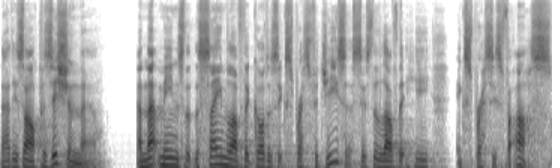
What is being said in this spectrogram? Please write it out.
That is our position now. And that means that the same love that God has expressed for Jesus is the love that he expresses for us.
